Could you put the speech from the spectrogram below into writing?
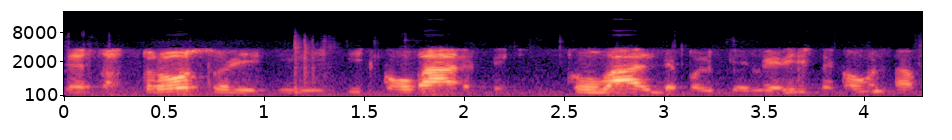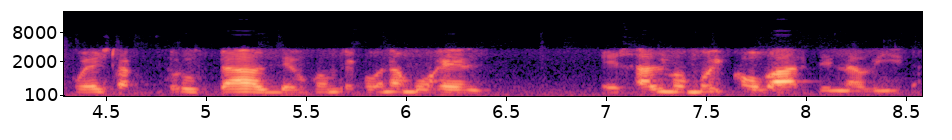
desastroso y, cobarde, cobarde, porque me dice con una fuerza brutal de un hombre con una mujer, es algo muy cobarde en la vida.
